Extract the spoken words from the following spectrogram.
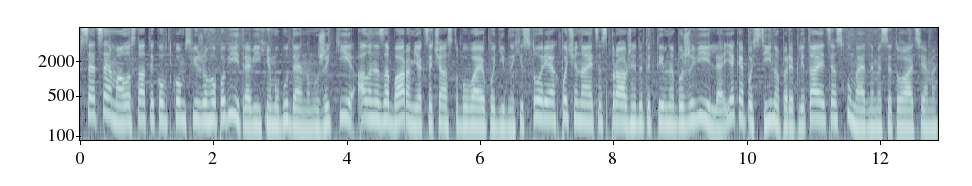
Все це мало стати ковтком свіжого повітря в їхньому буденному житті, але незабаром, як це часто буває в подібних історіях, починається справжнє детективне божевілля, яке постійно переплітається з кумедними ситуаціями.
